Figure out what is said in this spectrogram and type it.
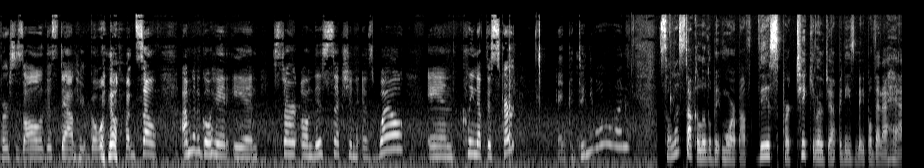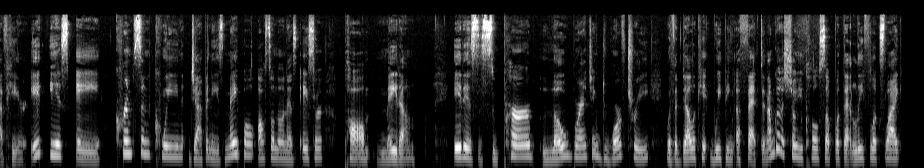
versus all of this down here going on. So I'm gonna go ahead and start on this section as well and clean up this skirt and continue on. So let's talk a little bit more about this particular Japanese maple that I have here. It is a Crimson Queen Japanese maple, also known as Acer palmatum. It is a superb low branching dwarf tree with a delicate weeping effect. And I'm going to show you close up what that leaf looks like.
